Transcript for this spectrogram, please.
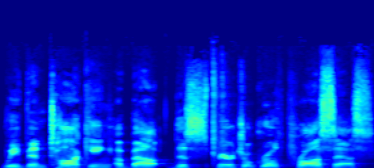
We've been talking about this spiritual growth process.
